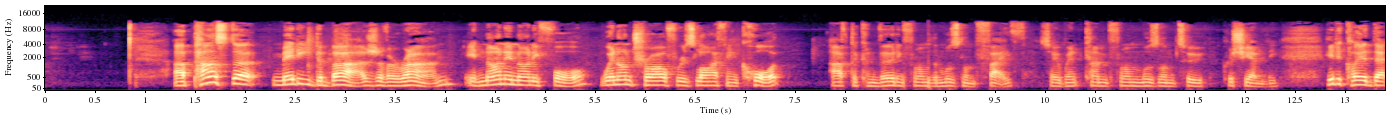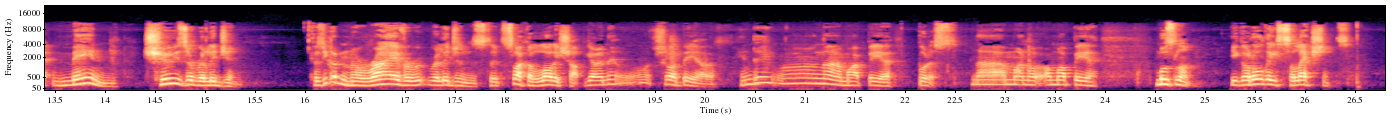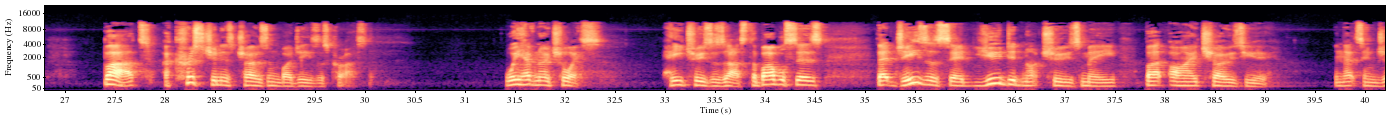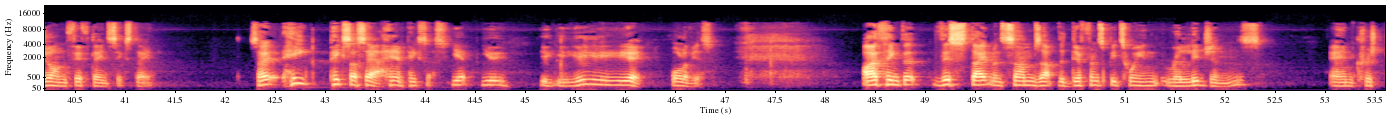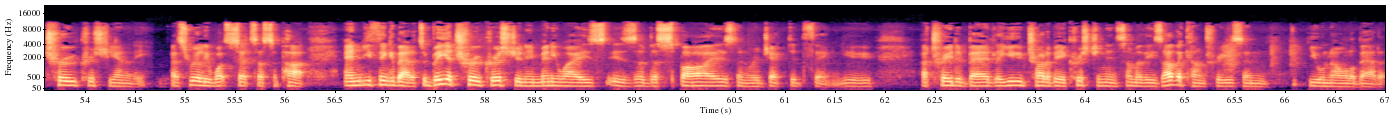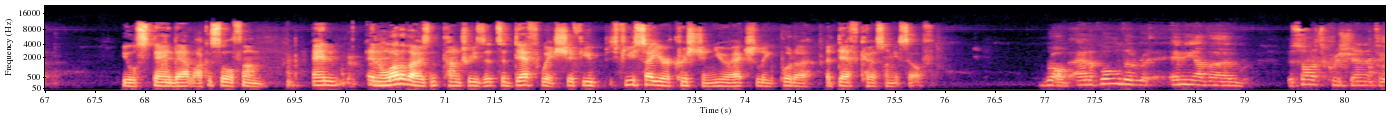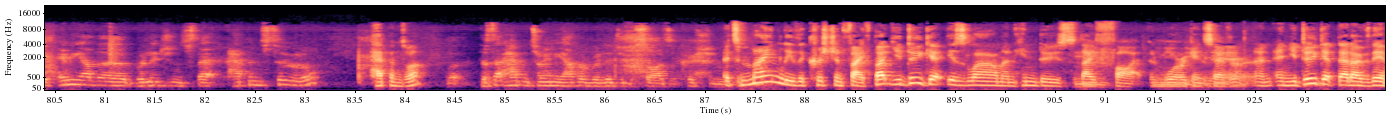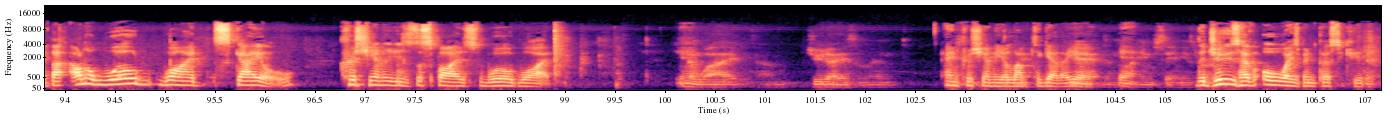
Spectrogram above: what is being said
Uh, Pastor Mehdi Dibaj of Iran in 1994 went on trial for his life in court after converting from the Muslim faith, so he went came from Muslim to Christianity, he declared that men choose a religion because you've got an array of religions. It's like a lolly shop. You go in there, oh, what should I be? A Hindu? Oh, no, I might be a Buddhist. No, I might, not, I might be a Muslim. You've got all these selections. But a Christian is chosen by Jesus Christ. We have no choice. He chooses us. The Bible says that Jesus said, You did not choose me, but I chose you. And that's in John 15, 16. So he picks us out, hand picks us. Yep, you, you, you, you, you, you, all of us. I think that this statement sums up the difference between religions and true Christianity. That's really what sets us apart. And you think about it, to be a true Christian in many ways is a despised and rejected thing. You are treated badly. You try to be a Christian in some of these other countries and you'll know all about it you'll stand out like a sore thumb. And in a lot of those countries, it's a death wish. If you if you say you're a Christian, you actually put a, a death curse on yourself. Rob, out of all the any other besides Christianity, any other religions that happens to at all? Happens what? Does that happen to any other religion besides the Christian? Religion? It's mainly the Christian faith, but you do get Islam and Hindus. Mm. They fight and war against yeah. everyone, and and you do get that over there. But on a worldwide scale, Christianity is despised worldwide. In a way, um, Judaism and, and Christianity are lumped together. Yeah, yeah. yeah. The Jews have always been persecuted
